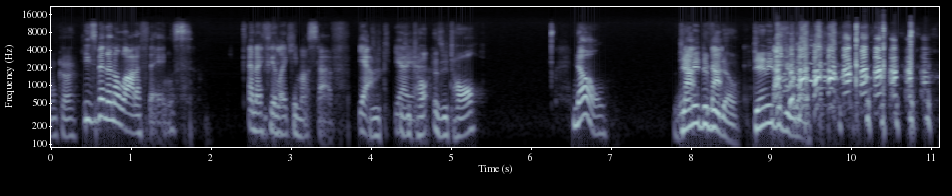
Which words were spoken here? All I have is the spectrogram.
Okay. He's been in a lot of things, and I feel like he must have. Yeah, Is he, yeah, is he yeah. tall? Is he tall? No, Danny Not- not- DeVito. Danny DeVito.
